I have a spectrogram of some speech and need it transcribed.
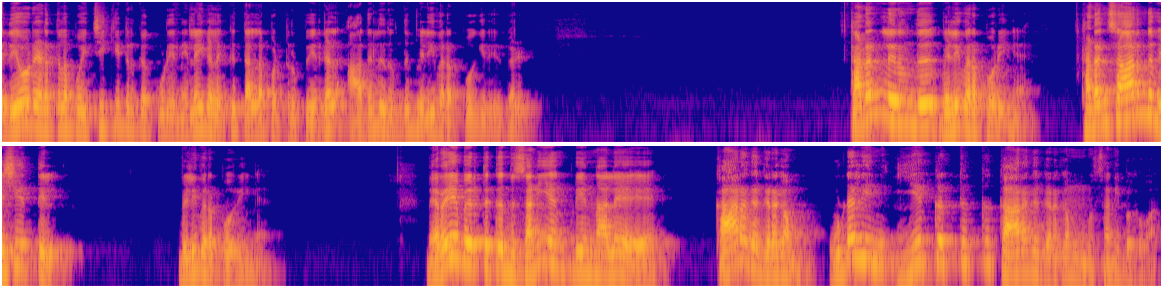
எதையோ ஒரு இடத்துல போய் சிக்கிட்டு இருக்கக்கூடிய நிலைகளுக்கு தள்ளப்பட்டிருப்பீர்கள். அதிலிருந்து வெளிவரப் போகிறீர்கள் கடனிலிருந்து வெளிவரப் போறீங்க கடன் சார்ந்த விஷயத்தில் வெளிவரப் போறீங்க நிறைய பேர்த்துக்கு இந்த சனி அப்படின்னாலே காரக கிரகம் உடலின் இயக்கத்துக்கு காரக கிரகம் சனி பகவான்.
